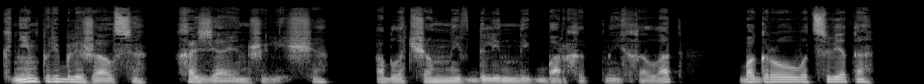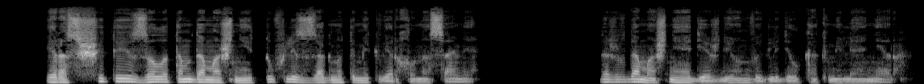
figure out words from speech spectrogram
К ним приближался хозяин жилища, облаченный в длинный бархатный халат багрового цвета и расшитые золотом домашние туфли с загнутыми кверху носами. Даже в домашней одежде он выглядел как миллионер.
